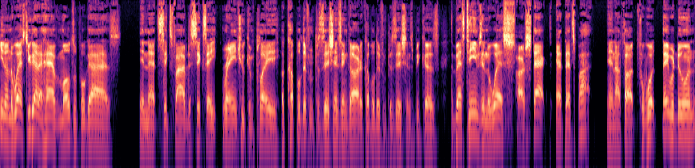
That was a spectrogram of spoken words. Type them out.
you know, in the West, you got to have multiple guys in that six five to six eight range who can play a couple different positions and guard a couple different positions because the best teams in the West are stacked at that spot. And I thought for what they were doing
